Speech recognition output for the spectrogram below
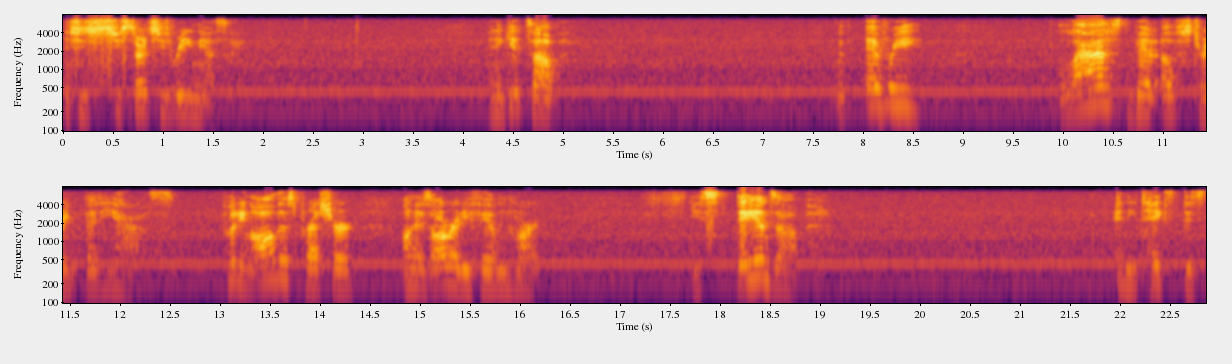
and she she starts she's reading the essay. And he gets up with every last bit of strength that he has, putting all this pressure on his already failing heart. He stands up and he takes this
